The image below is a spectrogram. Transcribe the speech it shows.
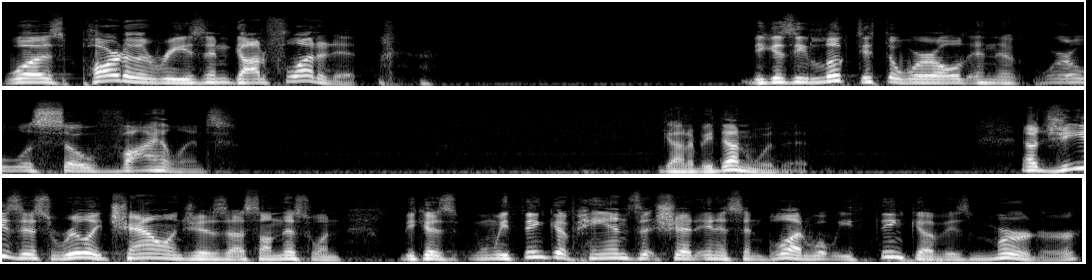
was part of the reason God flooded it. because he looked at the world and the world was so violent. Got to be done with it. Now, Jesus really challenges us on this one because when we think of hands that shed innocent blood, what we think of is murder.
